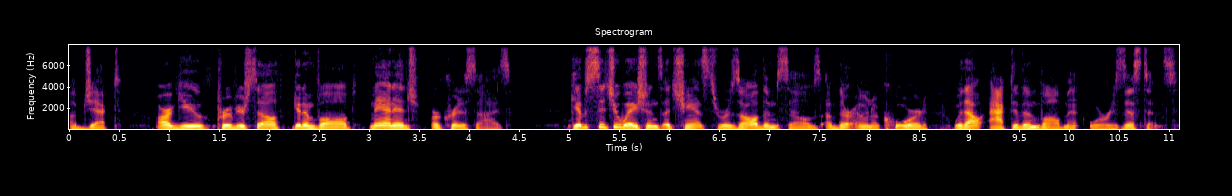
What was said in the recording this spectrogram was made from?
object, argue, prove yourself, get involved, manage, or criticize. Give situations a chance to resolve themselves of their own accord without active involvement or resistance.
